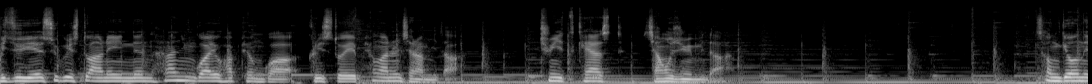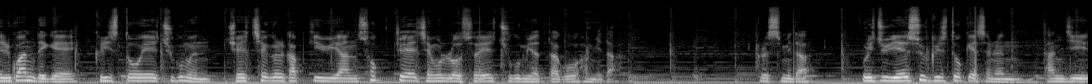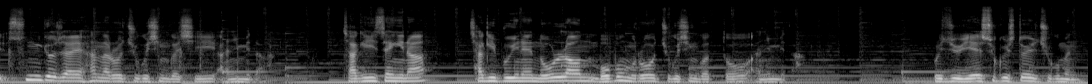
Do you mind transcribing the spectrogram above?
우리 주 예수 그리스도 안에 있는 하나님과의 화평과 그리스도의 평안을 전합니다. 트리트 캐스트 장호준입니다. 성경은 일관되게 그리스도의 죽음은 죄책을 갚기 위한 속죄 제물로서의 죽음이었다고 합니다. 그렇습니다. 우리 주 예수 그리스도께서는 단지 순교자의 하나로 죽으신 것이 아닙니다. 자기 희생이나 자기 부인의 놀라운 모범으로 죽으신 것도 아닙니다. 우리 주 예수 그리스도의 죽음은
